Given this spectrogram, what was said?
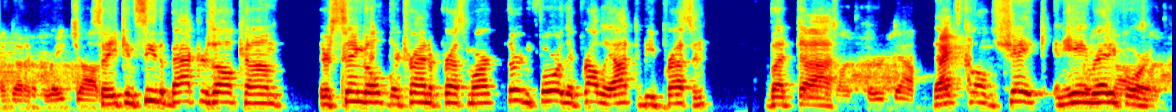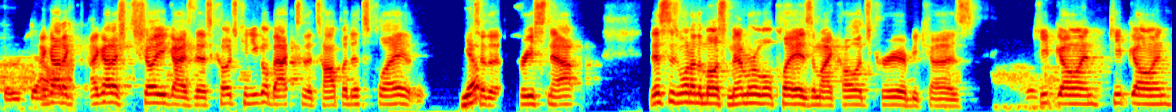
and done a great job. So you can see the backers all come. They're single. They're trying to press Marc. Third and four, they probably ought to be pressing, but uh, third down. that's called shake, and he ain't ready for it. On third I gotta I gotta show you guys this. Coach, can you go back to the top of this play Yep. to the pre snap? This is one of the most memorable plays in my college career because keep going, keep going.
